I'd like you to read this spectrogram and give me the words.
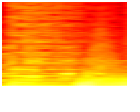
Bye.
